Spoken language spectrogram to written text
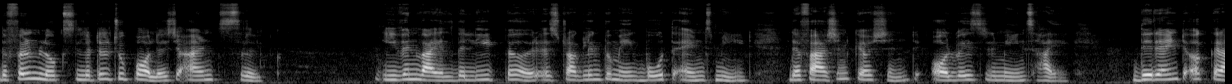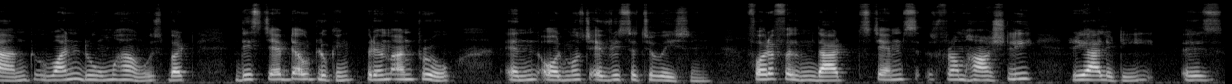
the film looks little too polished and silk. Even while the lead pair is struggling to make both ends meet, their fashion quotient always remains high. They rent a cramped one room house, but they stepped out looking prim and pro in almost every situation. For a film that stems from harshly reality is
